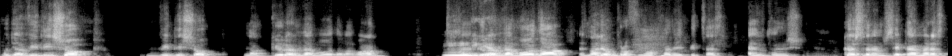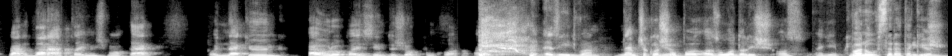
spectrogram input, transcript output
hogy a Vidishop, Vidishopnak külön weboldala van, Uh-huh. Külön weboldal, ez nagyon profi felépítve, ezt ezúttal is köszönöm szépen, mert ezt már barátaim is mondták, hogy nekünk európai szintű shopunk van. Ez így van. Nem csak a Igen. shop, az oldal is az egyébként. Van óvszeretek Igen. is?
